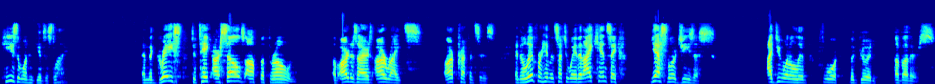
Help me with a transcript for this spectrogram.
He's the one who gives us life. And the grace to take ourselves off the throne of our desires, our rights, our preferences, and to live for Him in such a way that I can say, yes, Lord Jesus, I do want to live for the good of others.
